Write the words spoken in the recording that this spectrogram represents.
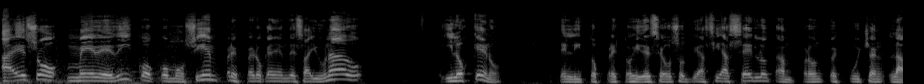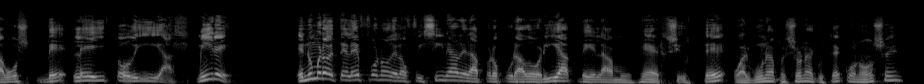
A eso me dedico como siempre. Espero que hayan desayunado. Y los que no, estén listos, prestos y deseosos de así hacerlo tan pronto escuchan la voz de Leito Díaz. Mire, el número de teléfono de la oficina de la Procuraduría de la Mujer. Si usted o alguna persona que usted conoce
